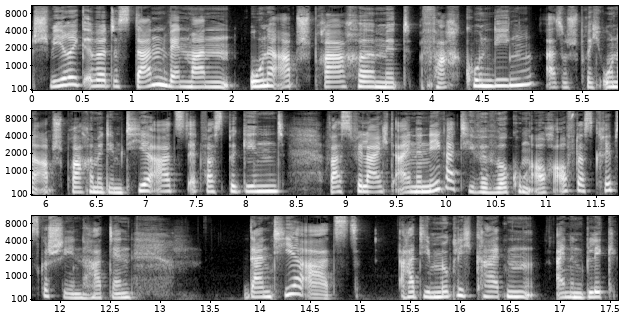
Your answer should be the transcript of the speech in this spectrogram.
schwierig wird es dann, wenn man ohne Absprache mit Fachkundigen, also sprich ohne Absprache mit dem Tierarzt etwas beginnt, was vielleicht eine negative Wirkung auch auf das Krebsgeschehen hat. Denn dein Tierarzt hat die Möglichkeiten, einen Blick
